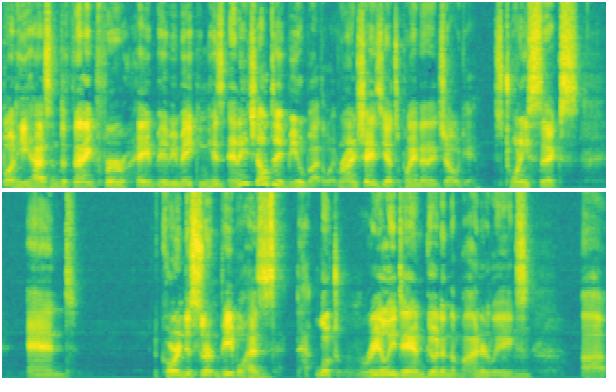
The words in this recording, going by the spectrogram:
But he has him to thank for, hey, maybe making his NHL debut, by the way. Ryan Shea is yet to play an NHL game. He's 26, and according to certain people, has looked really damn good in the minor leagues uh,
